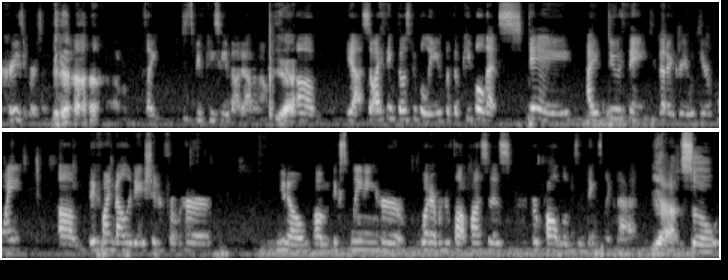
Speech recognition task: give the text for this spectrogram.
crazy person." Yeah, Like, just to be PC about it. I don't know. yeah, Um, yeah, so I think those people leave, but the people that stay, I do think that I agree with your point. Um, they find validation from her, you know, um, explaining her whatever her thought process, her problems, and things like that. yeah. So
